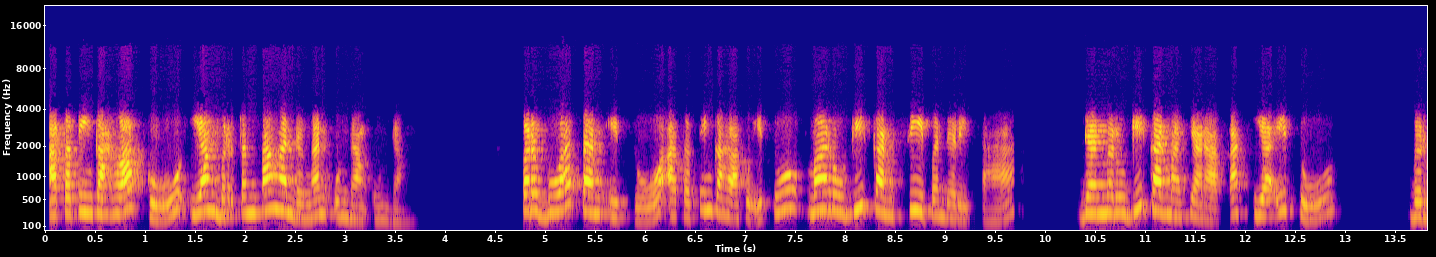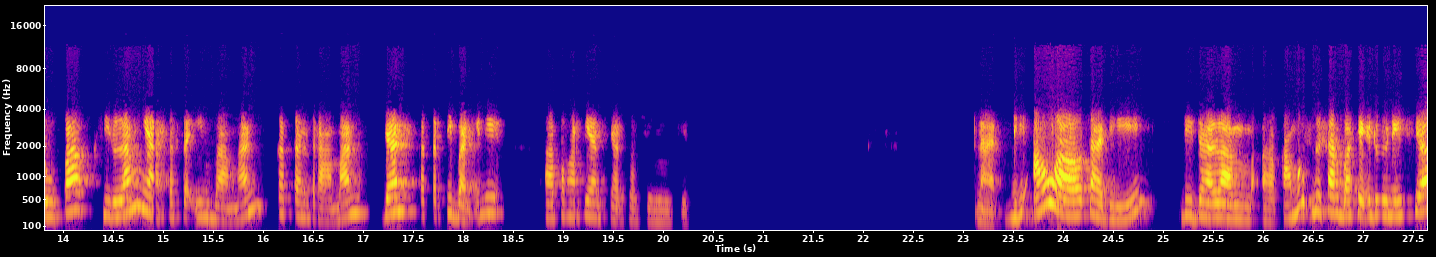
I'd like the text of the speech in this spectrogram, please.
atau tingkah laku yang bertentangan dengan undang-undang. Perbuatan itu atau tingkah laku itu merugikan si penderita dan merugikan masyarakat, yaitu berupa hilangnya keseimbangan, ketentraman, dan ketertiban. Ini uh, pengertian secara sosiologis. Nah, di awal tadi di dalam uh, Kamus Besar Bahasa Indonesia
